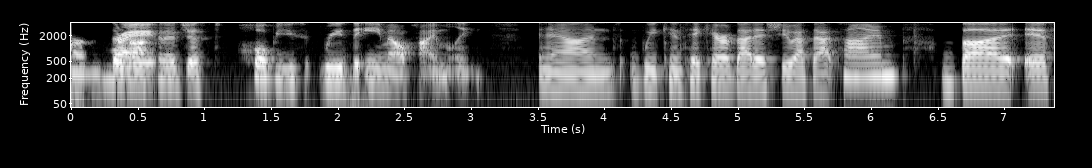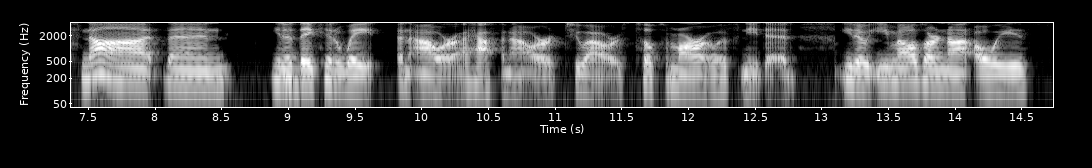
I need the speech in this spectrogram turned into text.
Um, they're right. not going to just hope you read the email timely. And we can take care of that issue at that time. But if not, then you know they could wait an hour a half an hour two hours till tomorrow if needed. You know emails are not always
